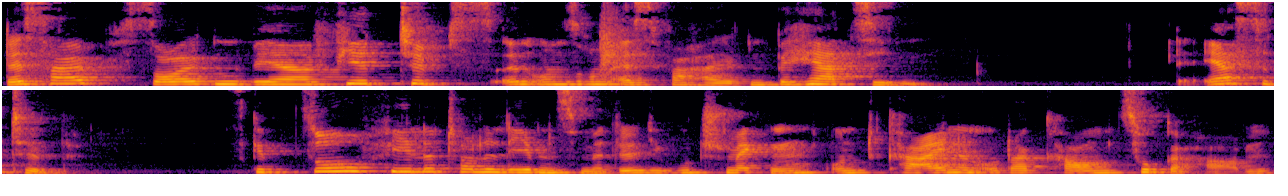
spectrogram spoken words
Deshalb sollten wir vier Tipps in unserem Essverhalten beherzigen. Der erste Tipp. Es gibt so viele tolle Lebensmittel, die gut schmecken und keinen oder kaum Zucker haben.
